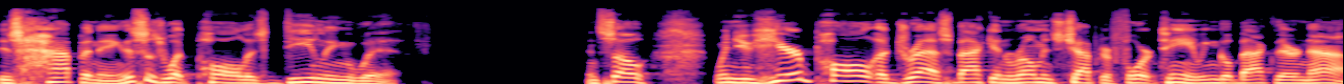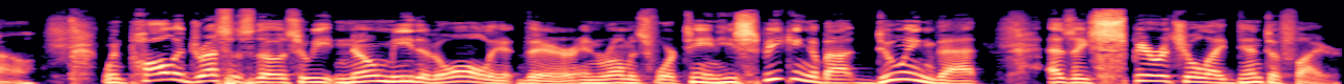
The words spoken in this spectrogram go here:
is happening. This is what Paul is dealing with. And so when you hear Paul address back in Romans chapter 14, we can go back there now. When Paul addresses those who eat no meat at all there in Romans 14, he's speaking about doing that as a spiritual identifier.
